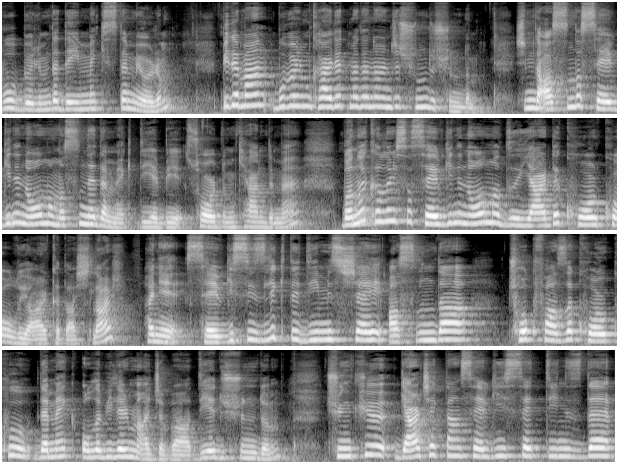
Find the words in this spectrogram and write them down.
bu bölümde değinmek istemiyorum. Bir de ben bu bölümü kaydetmeden önce şunu düşündüm. Şimdi aslında sevginin olmaması ne demek diye bir sordum kendime. Bana kalırsa sevginin olmadığı yerde korku oluyor arkadaşlar. Hani sevgisizlik dediğimiz şey aslında çok fazla korku demek olabilir mi acaba diye düşündüm. Çünkü gerçekten sevgi hissettiğinizde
